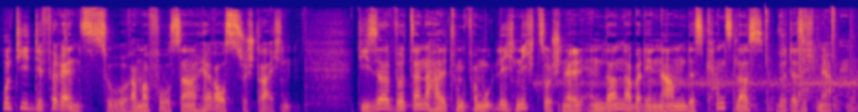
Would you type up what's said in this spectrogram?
und die Differenz zu Ramaphosa herauszustreichen. Dieser wird seine Haltung vermutlich nicht so schnell ändern, aber den Namen des Kanzlers wird er sich merken.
